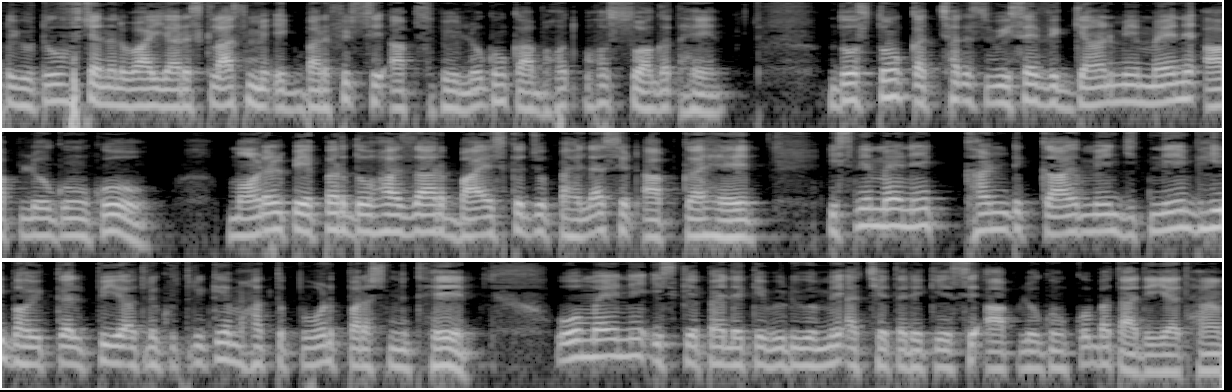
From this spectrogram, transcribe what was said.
तो YouTube channel Y R S class में एक बार फिर से आप सभी लोगों का बहुत बहुत स्वागत है। दोस्तों, कक्षा दस विषय विज्ञान में मैंने आप लोगों को मॉडल पेपर 2022 का जो पहला सेट आपका है, इसमें मैंने खंड का में जितने भी बहुविकल्पीय अतिरिक्त के महत्वपूर्ण प्रश्न थे, वो मैंने इसके पहले के वीडियो में अच्छे तरीके से आप लोगों को बता दिया था।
